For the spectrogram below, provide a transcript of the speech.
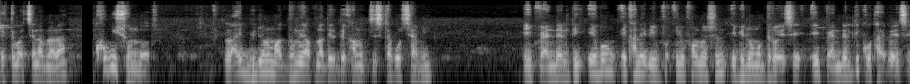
দেখতে পাচ্ছেন আপনারা? খুবই সুন্দর। লাইভ ভিডিওর মাধ্যমে আপনাদের দেখানোর চেষ্টা করছি আমি এই প্যান্ডেলটি এবং এখানের ইনফরমেশন এই ভিডিওর মধ্যে রয়েছে। এই প্যান্ডেলটি কোথায় রয়েছে?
